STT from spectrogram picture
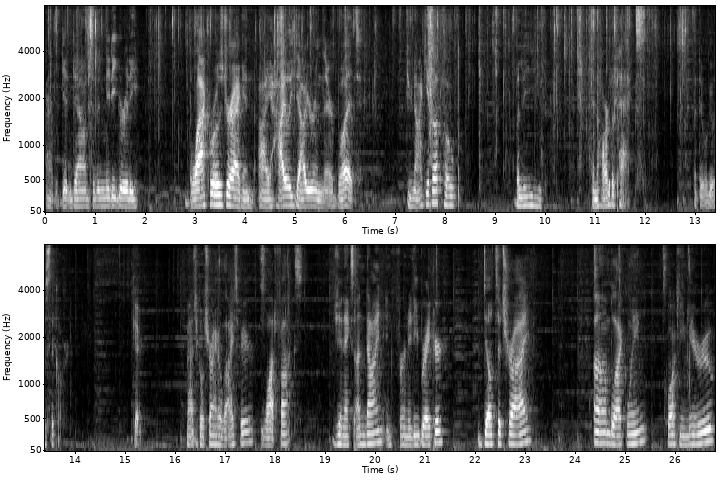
Alright, we're getting down to the nitty gritty. Black Rose Dragon. I highly doubt you're in there, but do not give up hope. Believe in the heart of the packs that they will give us the card. Okay. Magical Triangle the Ice Bear, Watt Fox, Genex Undine, Infernity Breaker, Delta Tri, um, Blackwing, Koa'ki Meiru,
